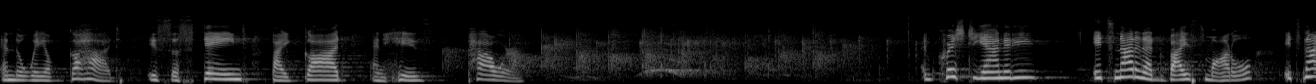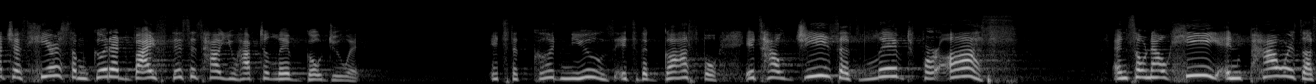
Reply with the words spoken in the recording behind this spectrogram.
and the way of God is sustained by God and His power. And Christianity, it's not an advice model. It's not just here's some good advice, this is how you have to live, go do it. It's the good news, it's the gospel, it's how Jesus lived for us. And so now He empowers us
